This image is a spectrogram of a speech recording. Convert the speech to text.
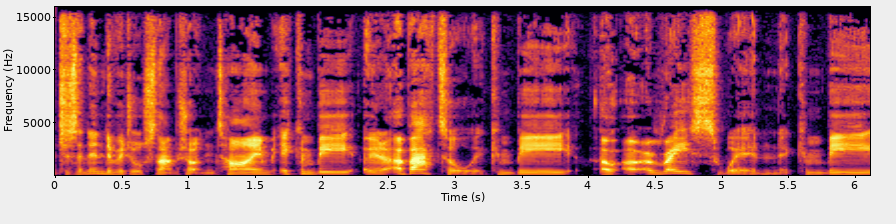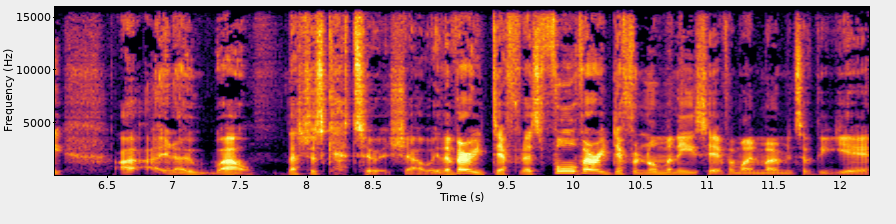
just an individual snapshot in time. It can be you know, a battle. It can be a, a race win. It can be, uh, you know, well, let's just get to it, shall we? They're very different. There's four very different nominees here for my moment of the year.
